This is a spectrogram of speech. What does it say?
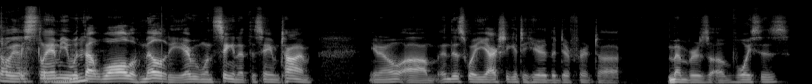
Oh yeah. They slam you with that wall of melody, everyone's singing at the same time, you know. Um, and this way, you actually get to hear the different uh, members of voices,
